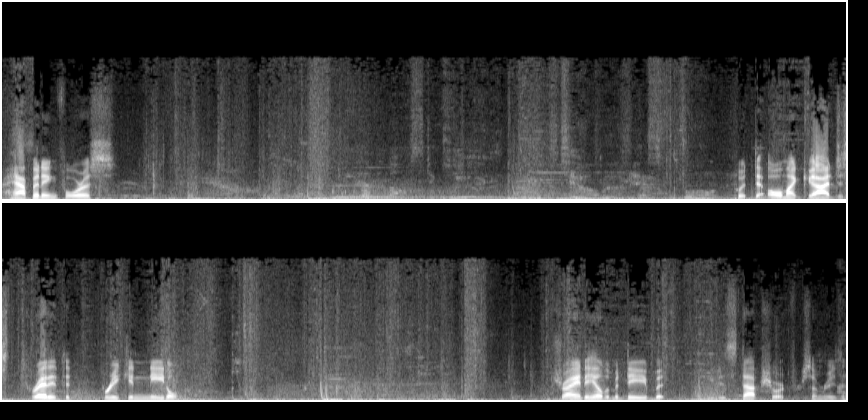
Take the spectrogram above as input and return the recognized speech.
happening for us. Put the oh my god, just threaded the freaking needle. Trying to heal the Medivh, but he just stopped short for some reason.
